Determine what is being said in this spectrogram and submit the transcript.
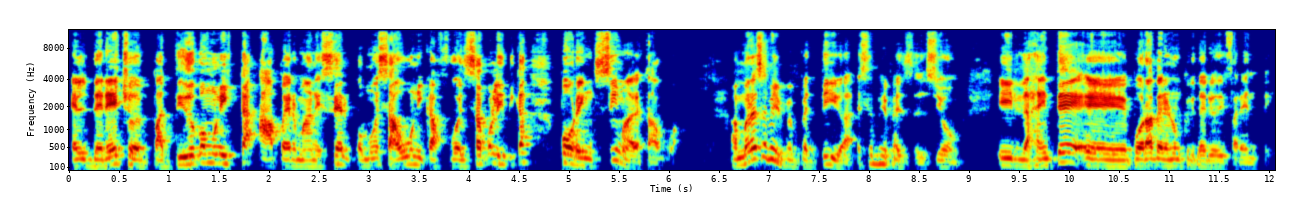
el derecho del Partido Comunista a permanecer como esa única fuerza política por encima del Estado cubano. Al menos esa es mi perspectiva, esa es mi percepción. Y la gente eh, podrá tener un criterio diferente.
